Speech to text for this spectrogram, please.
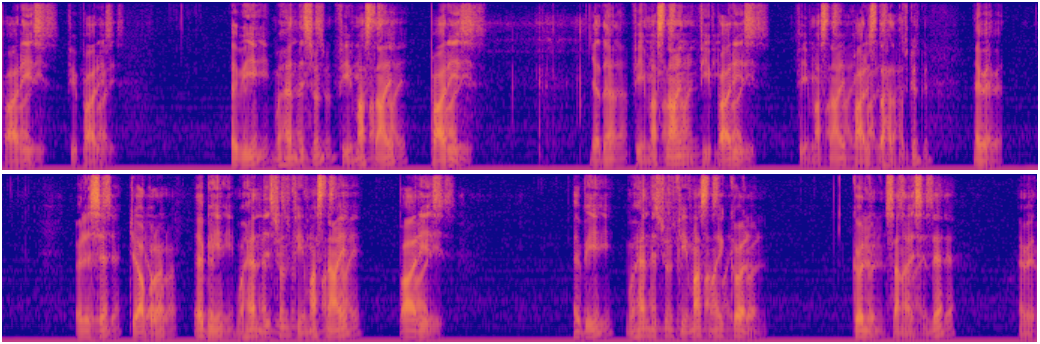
Paris. Fi Paris. Ebi mühendisun fi masnai Paris. Ya da fi masnain fi Paris. Fi masnai Paris daha düzgün. Evet. Öyleyse cevap olarak Ebi mühendisun fi masnai Paris. Ebi mühendisun fi masnai Köln. Köln sanayisinde evet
